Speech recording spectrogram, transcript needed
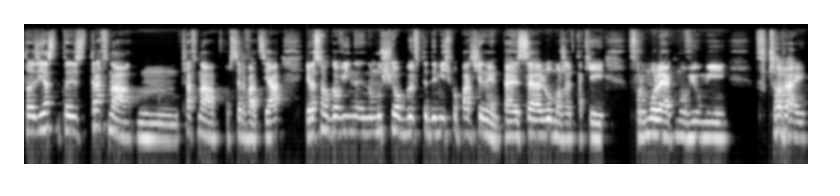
to jest, jasne, to jest trafna, mm, trafna obserwacja. Jarosław Gowin no, musiałby wtedy mieć poparcie, nie wiem, PSL-u, może w takiej formule, jak mówił mi wczoraj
